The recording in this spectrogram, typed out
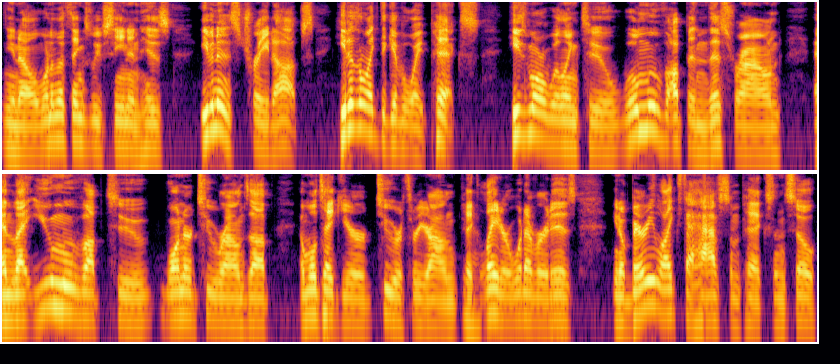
You know, one of the things we've seen in his even in his trade ups, he doesn't like to give away picks. He's more willing to we'll move up in this round and let you move up to one or two rounds up and we'll take your two or three round pick yeah. later, whatever it is. You know, Berry likes to have some picks. And so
